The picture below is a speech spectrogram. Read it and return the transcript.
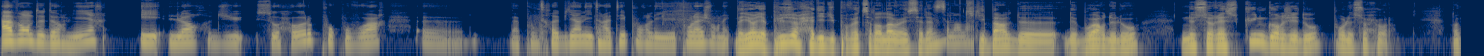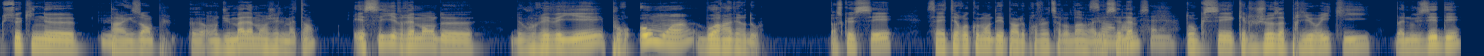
avant de dormir et lors du suhoor pour pouvoir euh, bah, pour être bien hydraté pour, les, pour la journée. D'ailleurs, il y a plusieurs hadiths du prophète sallallahu alayhi wa sallam qui parlent de, de boire de l'eau, ne serait-ce qu'une gorgée d'eau pour le suhoor. Donc ceux qui, ne, Mm. par exemple, euh, ont du mal à manger le matin, essayez vraiment de de vous réveiller pour au moins boire un verre d'eau. Parce que c'est, ça a été recommandé par le prophète sallallahu alayhi wa sallam. Donc c'est quelque chose a priori qui va nous aider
